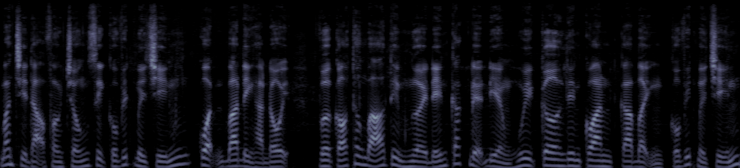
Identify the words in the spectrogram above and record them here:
Ban chỉ đạo phòng chống dịch COVID-19 quận Ba Đình Hà Nội vừa có thông báo tìm người đến các địa điểm nguy cơ liên quan ca bệnh COVID-19.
